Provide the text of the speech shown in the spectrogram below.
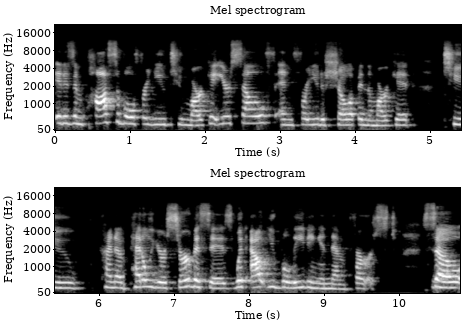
it is impossible for you to market yourself and for you to show up in the market to kind of peddle your services without you believing in them first. Mm-hmm. So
